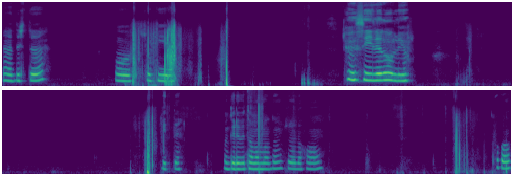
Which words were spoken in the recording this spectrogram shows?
Evet düştü. Of çok iyi. Şeyleri oluyor. Bitti. Bu görevi tamamladım. Şöyle home. Kapat.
